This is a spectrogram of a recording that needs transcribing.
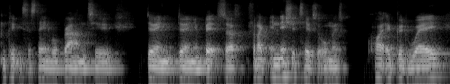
completely sustainable brand to doing doing a bit. So for like initiatives are almost quite a good way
